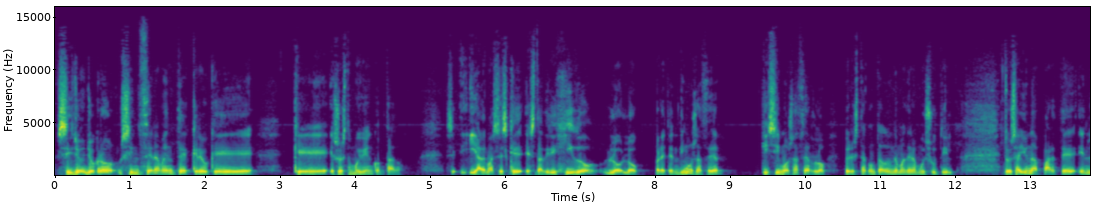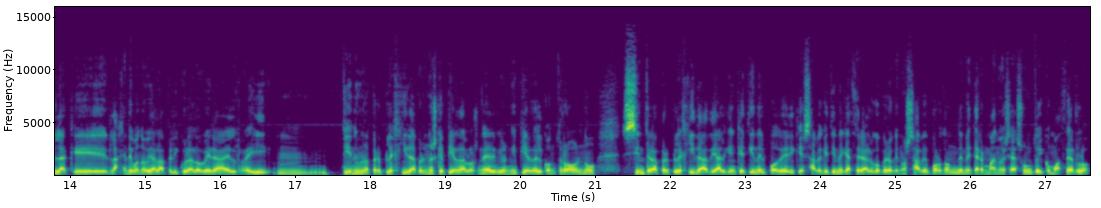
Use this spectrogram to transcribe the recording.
Sí, yo, yo creo, sinceramente, creo que, que eso está muy bien contado. Y además es que está dirigido, lo, lo pretendimos hacer, quisimos hacerlo, pero está contado de una manera muy sutil. Entonces hay una parte en la que la gente cuando vea la película lo verá, el rey mm, tiene una perplejidad, pero no es que pierda los nervios ni pierde el control, no. Siente la perplejidad de alguien que tiene el poder y que sabe que tiene que hacer algo, pero que no sabe por dónde meter mano ese asunto y cómo hacerlo.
